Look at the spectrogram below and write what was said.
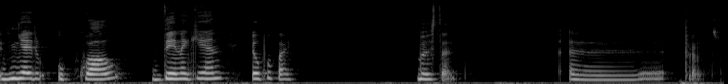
Dinheiro o qual, then again, eu poupei. Bastante. Uh, pronto.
